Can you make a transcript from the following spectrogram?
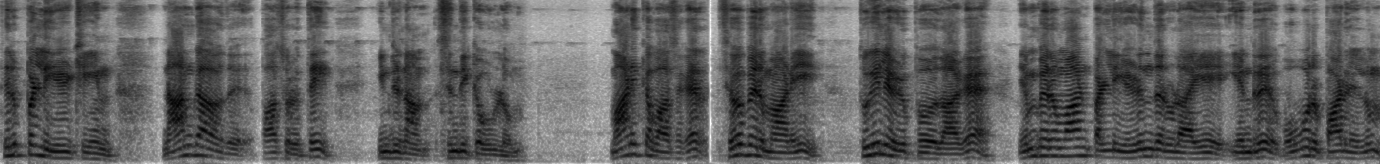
திருப்பள்ளி எழுச்சியின் நான்காவது பாசுரத்தை இன்று நாம் சிந்திக்க உள்ளோம். மாணிக்க வாசகர் சிவபெருமானை துயில் எழுப்புவதாக எம்பெருமான் பள்ளி எழுந்தருளாயே என்று ஒவ்வொரு பாடலிலும்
